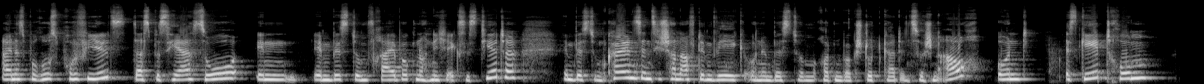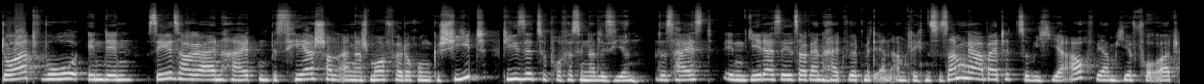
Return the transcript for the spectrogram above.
eines Berufsprofils, das bisher so in, im Bistum Freiburg noch nicht existierte. Im Bistum Köln sind sie schon auf dem Weg und im Bistum Rottenburg-Stuttgart inzwischen auch. Und es geht drum dort, wo in den Seelsorgeeinheiten bisher schon Engagementförderung geschieht, diese zu professionalisieren. Das heißt, in jeder Seelsorgeeinheit wird mit Ehrenamtlichen zusammengearbeitet, so wie hier auch. Wir haben hier vor Ort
